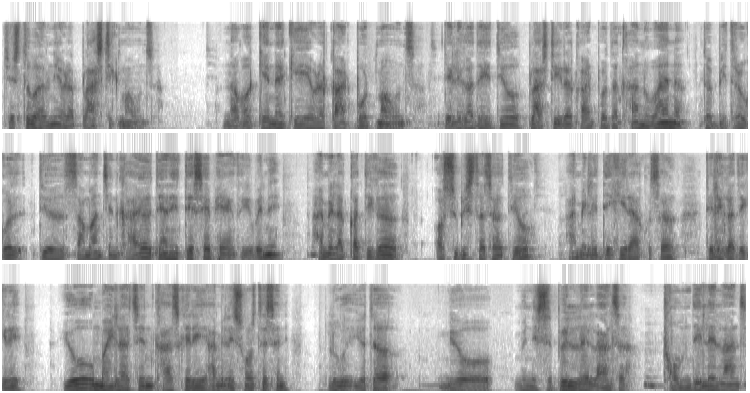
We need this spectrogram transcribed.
जस्तो भयो भने एउटा प्लास्टिकमा हुन्छ। नभए के न के एउटा कार्डबोर्डमा हुन्छ। त्यसले गर्दा त्यो प्लास्टिक र कार्डबोर्ड त खानु भएन। त्यो भित्रको त्यो सामान चाहिँ खायो त्यहाँदेखि त्यसै फ्याँक्थ्यो पनि हामीलाई कतिको असुविस्ता छ त्यो हामीले देखिरहेको छ। त्यसले गर्दाखेरि यो मैला चाहिँ खास गरी हामीले सोच्दैछ नि लु यो त यो म्युनिसिपलले लान्छ ठोम्दीले लान्छ।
